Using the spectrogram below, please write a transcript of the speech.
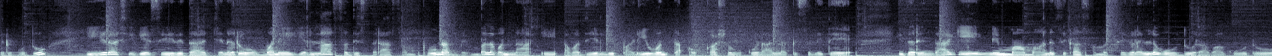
ಇರುವುದು. ಈ ರಾಶಿಗೆ ಸೇರಿದ ಜನರು ಮನೆಯ ಎಲ್ಲ ಸದಸ್ಯರ ಸಂಪೂರ್ಣ ಬೆಂಬಲವನ್ನು ಈ ಅವಧಿಯಲ್ಲಿ ಪಡೆಯುವಂಥ ಅವಕಾಶವೂ ಕೂಡ ಲಭಿಸಲಿದೆ. ಇದರಿಂದಾಗಿ ನಿಮ್ಮ ಮಾನಸಿಕ ಸಮಸ್ಯೆಗಳೆಲ್ಲವೂ ದೂರವಾಗುವುದು.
